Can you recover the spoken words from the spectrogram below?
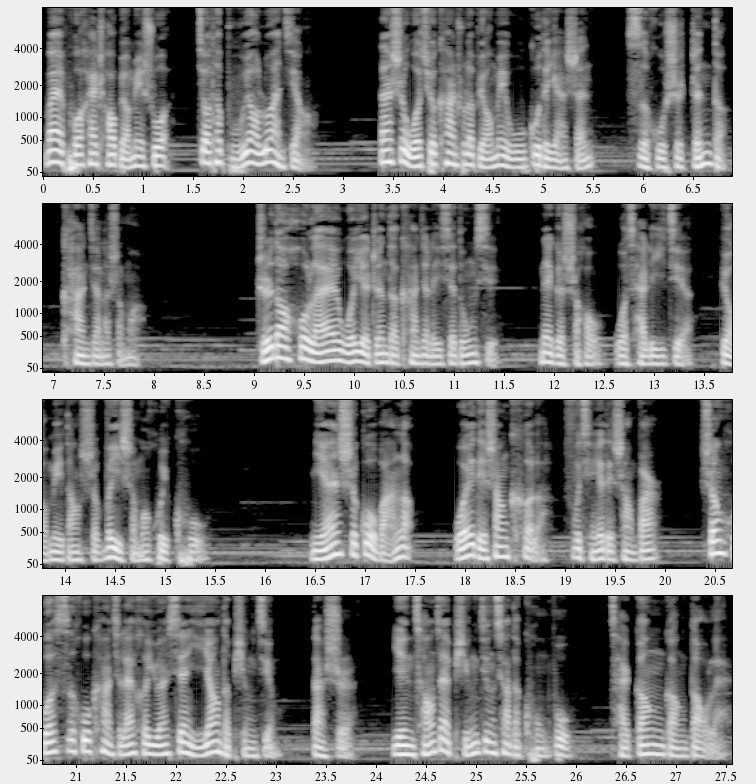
外婆还朝表妹说，叫她不要乱讲。但是我却看出了表妹无辜的眼神，似乎是真的看见了什么。直到后来，我也真的看见了一些东西，那个时候我才理解表妹当时为什么会哭。年是过完了，我也得上课了，父亲也得上班，生活似乎看起来和原先一样的平静。但是，隐藏在平静下的恐怖才刚刚到来。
